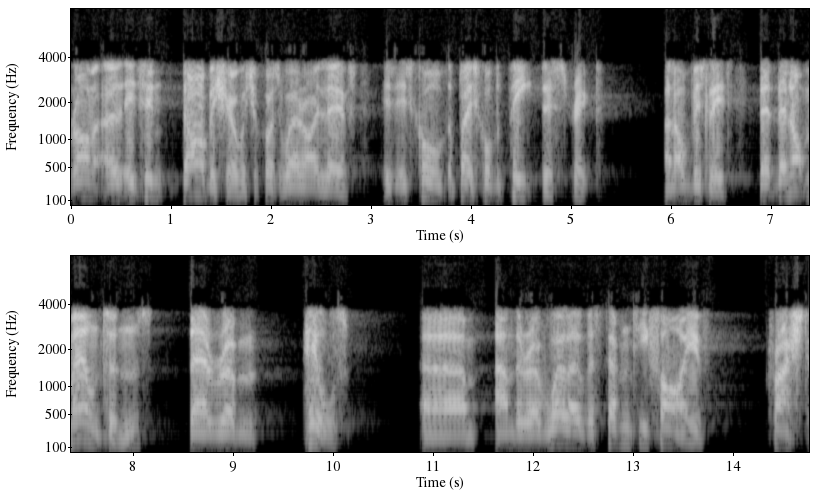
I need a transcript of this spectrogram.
Ron, uh, it's in Derbyshire, which of course is where I live. It's, it's called a place called the Peak District, and obviously it's, they're, they're not mountains; they're um, hills, um, and there are well over seventy-five crashed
